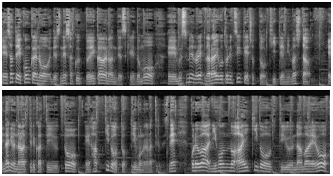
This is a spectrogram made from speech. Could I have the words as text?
えーさて、今回のですね、サクッと英会話なんですけれども、えー娘のね、習い事についてちょっと聞いてみました。えー何を習ってるかというと、えー八気道というものを習ってるんですね。これは日本の合気道っていう名前を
